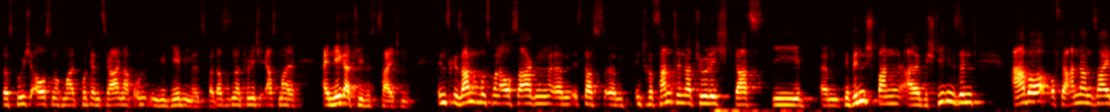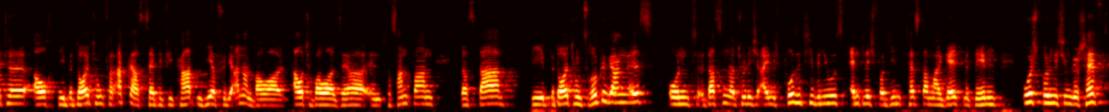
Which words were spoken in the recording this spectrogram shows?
dass durchaus nochmal Potenzial nach unten gegeben ist, weil das ist natürlich erstmal ein negatives Zeichen. Insgesamt muss man auch sagen, ähm, ist das ähm, Interessante natürlich, dass die ähm, Gewinnspannen äh, gestiegen sind. Aber auf der anderen Seite auch die Bedeutung von Abgaszertifikaten, die ja für die anderen Bauer, Autobauer sehr interessant waren, dass da die Bedeutung zurückgegangen ist. Und das sind natürlich eigentlich positive News. Endlich verdient Tesla mal Geld mit dem ursprünglichen Geschäft,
